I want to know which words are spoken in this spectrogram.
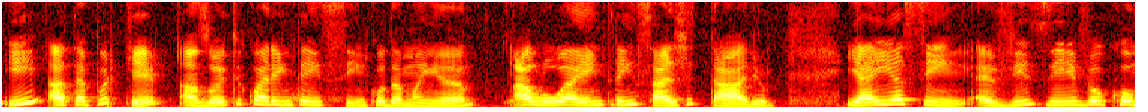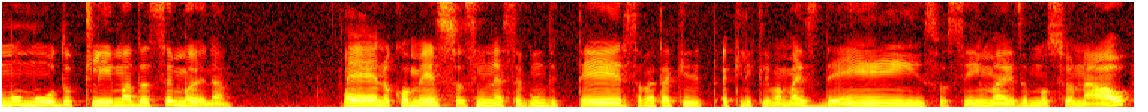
E até porque, às 8h45 da manhã, a lua entra em Sagitário. E aí, assim, é visível como muda o clima da semana. É, no começo, assim, né, segunda e terça, vai estar aquele, aquele clima mais denso, assim, mais emocional.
